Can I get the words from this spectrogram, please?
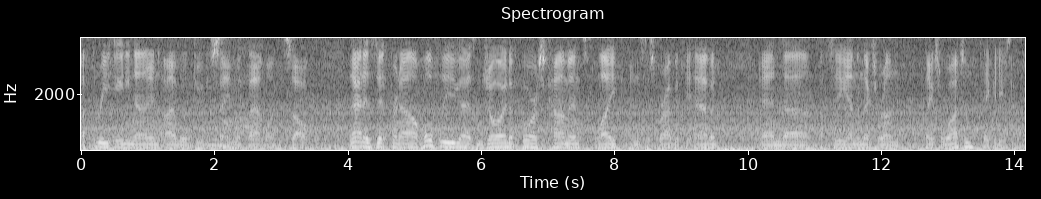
a 389, I will do the same with that one. So that is it for now. Hopefully you guys enjoyed. Of course, comment, like, and subscribe if you haven't. And uh, I'll see you on the next run. Thanks for watching. Take it easy.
